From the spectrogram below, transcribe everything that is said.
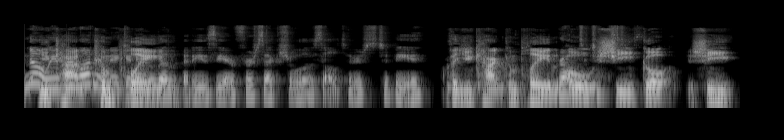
No, You we can't want to make it complain. a little bit easier for sexual assaulters to be. That you can't complain. Oh, she got she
